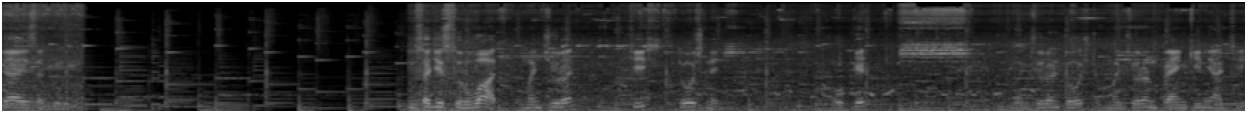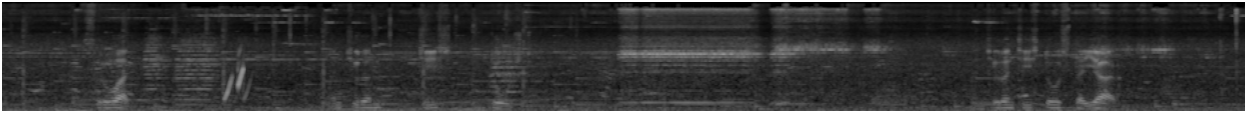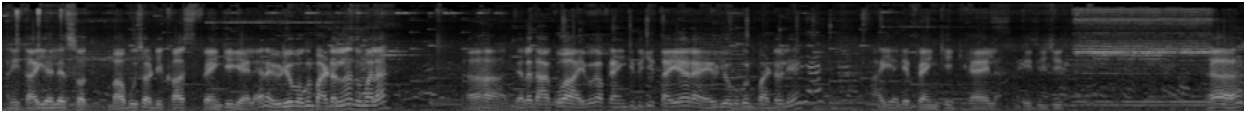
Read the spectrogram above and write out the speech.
जय सद्गुरू. दिवसाची सुरुवात मंचुरनची टोस्टने. ओके? मंचुरन टोस्ट मंचुरन फ्रँकीने आजची सुरुवात. Manchurian cheese toast. Manchurian cheese toast तयार. आणि ताई आल्या स्वत बाबूसाठी खास फ्रँकी घ्यायला. आहे ना? व्हिडिओ बघून पाठवलं ना तुम्हाला? हां. त्याला दाखवा. आई बघा फ्रँकी तुझी तयार आहे. व्हिडिओ बघून पाठवले. आई आले फ्रँकी घ्यायला दीदीची. हां.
